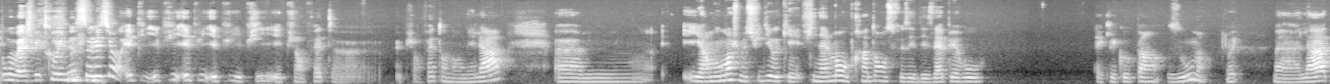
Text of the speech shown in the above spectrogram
bon, bah, je vais trouver une autre solution. Et puis, et puis, et puis, et puis, et puis, et puis, en fait, euh, et puis en fait, on en est là. Euh, et à un moment, je me suis dit OK, finalement, au printemps, on se faisait des apéros avec les copains Zoom. Oui. Bah, là,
